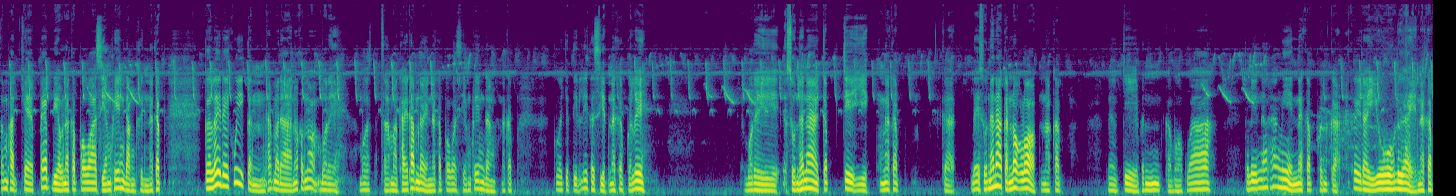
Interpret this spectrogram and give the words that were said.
สัมผัสแค่แป๊บเดียวนะครับ เพราะว่าเสียงเพลงดังขึ้นนะครับ ก็เลยได้คุยกันธรรมดาเนาะครับเนาะบ่ได้บ่สามารถถ่ายทำได้นะครับ เพราะว่าเสียงเพลงดังนะครับกลัวจะติดลิขสิทธิ์นะครับ ก็เลยบ่ได้สนทนากับเจอีกนะครับก็ได้สนทนากันนอกรอบนะครับ แล้วเจเพิ่นก็บอกว่า ตัวเลขแนวทางนี้นะครับ เพิ่นก็เคยได้อยู่เรื่อยนะครับ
